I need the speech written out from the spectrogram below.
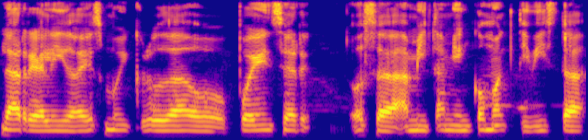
la realidad es muy cruda o pueden ser, o sea, a mí también como activista,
